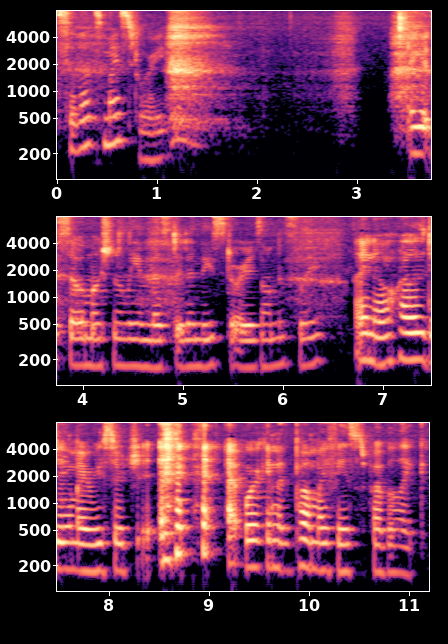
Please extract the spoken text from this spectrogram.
So that's my story. I get so emotionally invested in these stories, honestly. I know. I was doing my research at work, and the problem my face was probably like,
